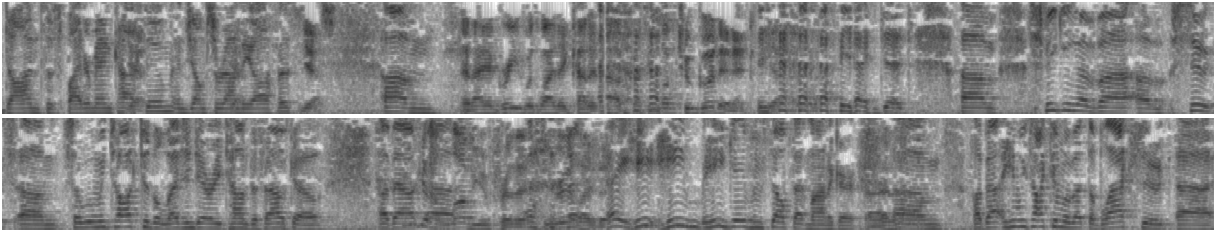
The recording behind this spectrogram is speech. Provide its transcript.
dons the Spider-Man costume and jumps around Yes. the office? Yes. And I agreed with why they cut it out because he looked too good in it. Yeah. yeah, I did. Um, speaking of uh, of suits, um, so when we talked to the legendary Tom DeFalco about, He's gonna uh, love you for this. You realize it? hey, he he he gave himself that moniker. Um, about he, we talked to him about the black suit. Uh,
